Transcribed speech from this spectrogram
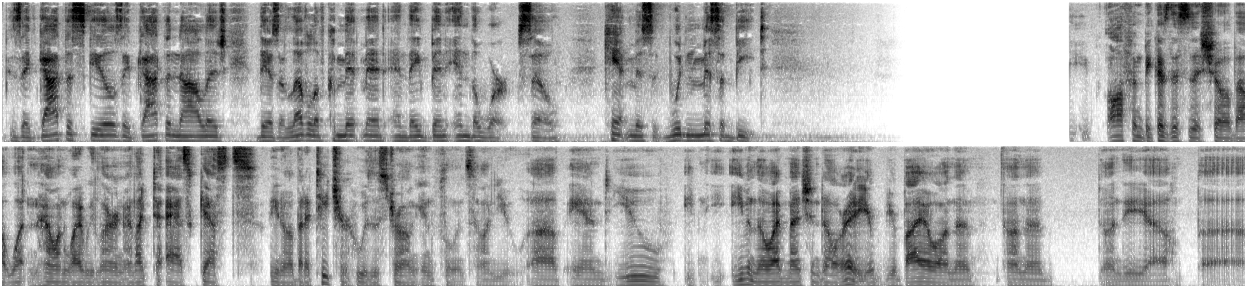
because they've got the skills, they've got the knowledge, there's a level of commitment, and they've been in the work. So can't miss it, wouldn't miss a beat. Often because this is a show about what and how and why we learn, I like to ask guests, you know, about a teacher who was a strong influence on you. Uh, and you, even though I've mentioned already your your bio on the on the on the uh, uh,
